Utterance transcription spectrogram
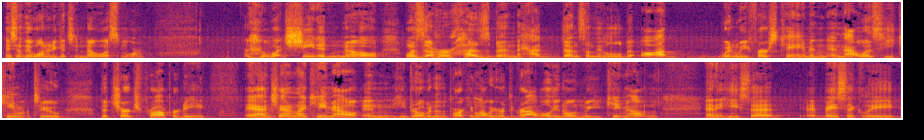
they said they wanted to get to know us more. What she didn't know was that her husband had done something a little bit odd when we first came, and, and that was he came up to the church property and Shannon and I came out and he drove into the parking lot. We heard the gravel, you know, and we came out and, and he said, basically,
